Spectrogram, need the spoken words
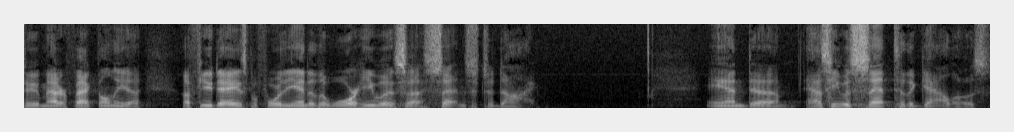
II. Matter of fact, only a, a few days before the end of the war, he was uh, sentenced to die. And uh, as he was sent to the gallows,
